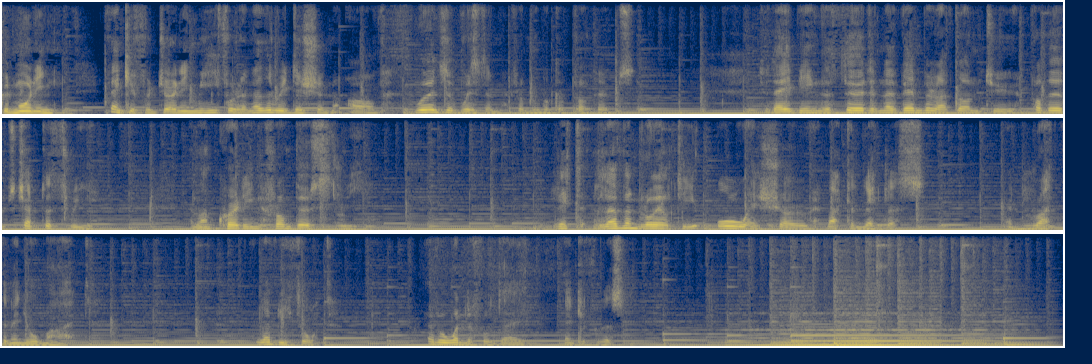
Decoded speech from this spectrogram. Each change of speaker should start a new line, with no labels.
Good morning. Thank you for joining me for another edition of Words of Wisdom from the Book of Proverbs. Today, being the 3rd of November, I've gone to Proverbs chapter 3 and I'm quoting from verse 3. Let love and loyalty always show like a necklace and write them in your mind. Lovely thought. Have a wonderful day. Thank you for listening.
